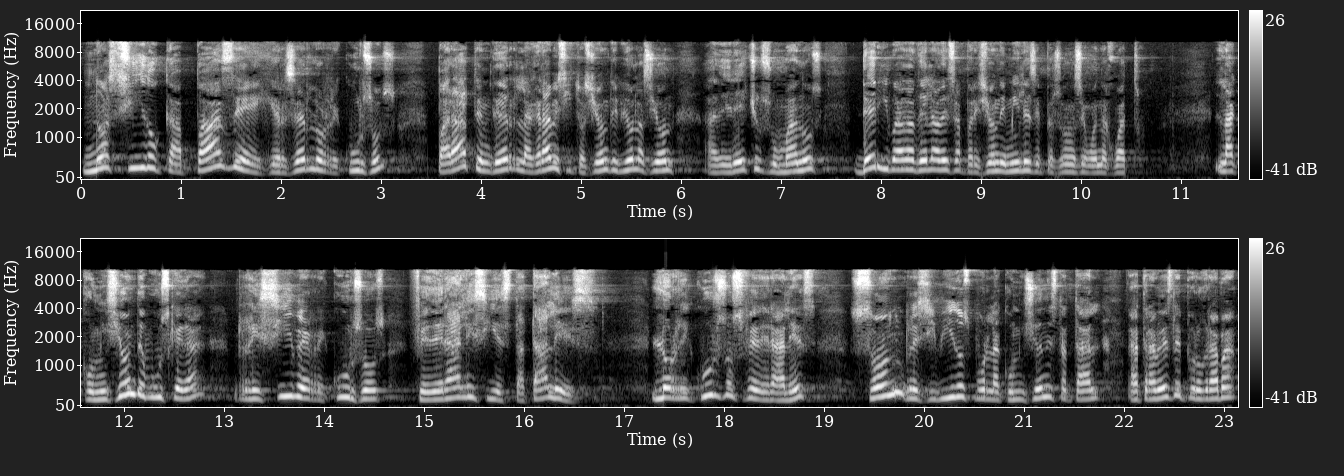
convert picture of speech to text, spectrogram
no ha sido capaz de ejercer los recursos para atender la grave situación de violación a derechos humanos derivada de la desaparición de miles de personas en Guanajuato. La comisión de búsqueda recibe recursos federales y estatales los recursos federales son recibidos por la Comisión Estatal a través del programa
